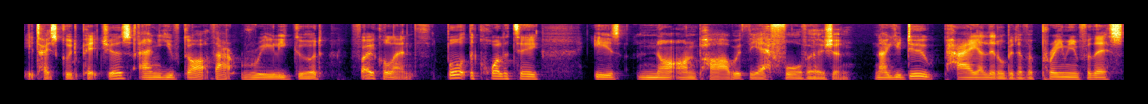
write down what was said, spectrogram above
It takes good pictures, and you've got that really good focal length, but the quality is not on par with the f4 version. Now, you do pay a little bit of a premium for this,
